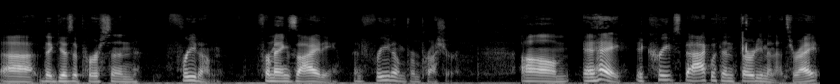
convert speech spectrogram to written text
uh, that gives a person freedom from anxiety and freedom from pressure. Um, and hey, it creeps back within 30 minutes, right?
